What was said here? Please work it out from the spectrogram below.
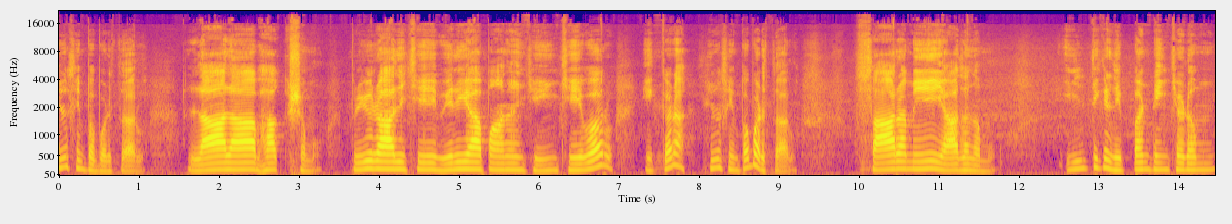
హింసింపబడతారు. లాలాభాక్షము. ప్రియురాలిచే వీర్యాపానం చేయించేవారు ఇక్కడ హింసింపబడతారు. సారమే యాదనము. ఇంటికి నిప్పంటించడం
